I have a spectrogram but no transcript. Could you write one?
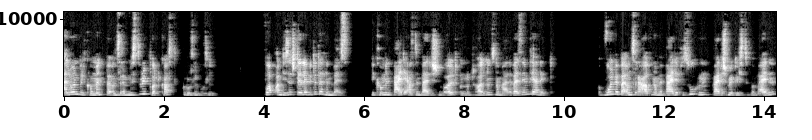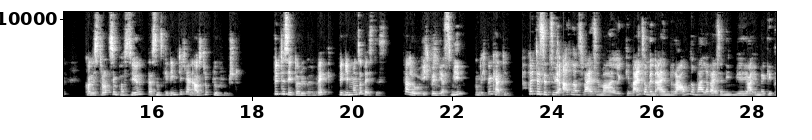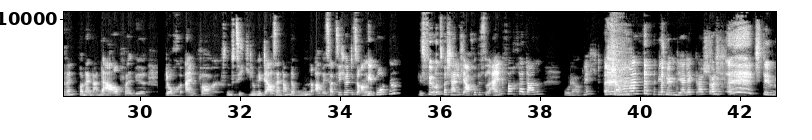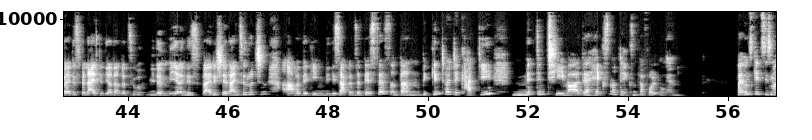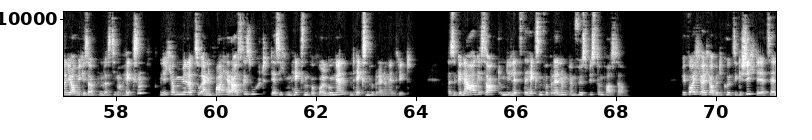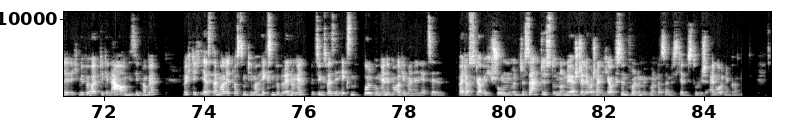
Hallo und willkommen bei unserem Mystery Podcast Gruselwusel. Vorab an dieser Stelle wieder der Hinweis. Wir kommen beide aus dem Bayerischen Wald und unterhalten uns normalerweise im Dialekt. Obwohl wir bei unserer Aufnahme beide versuchen, Bayerisch möglichst zu vermeiden, kann es trotzdem passieren, dass uns gelegentlich ein Ausdruck durchrutscht. Bitte seht darüber hinweg, wir geben unser Bestes. Hallo, ich bin Jasmin. Und ich bin Kathi. Heute sitzen wir ausnahmsweise mal gemeinsam in einem Raum. Normalerweise nehmen wir ja immer getrennt voneinander auf, weil wir doch einfach 50 Kilometer auseinander wohnen. Aber es hat sich heute so angeboten. Ist für uns wahrscheinlich auch ein bisschen einfacher dann, oder auch nicht. Schauen wir mal, wie es mit dem Dialekt ausschaut. Stimmt, weil das verleitet ja dann dazu, wieder mehr in das Bayerische reinzurutschen. Aber wir geben, wie gesagt, unser Bestes. Und dann beginnt heute Kathi mit dem Thema der Hexen und der Hexenverfolgungen. Bei uns geht es diesmal ja, wie gesagt, um das Thema Hexen. Und ich habe mir dazu einen Fall herausgesucht, der sich um Hexenverfolgungen und Hexenverbrennungen dreht. Also genauer gesagt um die letzte Hexenverbrennung im Fürstbistum Passau. Bevor ich euch aber die kurze Geschichte erzähle, die ich mir für heute genauer angesehen habe, möchte ich erst einmal etwas zum Thema Hexenverbrennungen bzw. Hexenverfolgungen im Allgemeinen erzählen. Weil das, glaube ich, schon interessant ist und an der Stelle wahrscheinlich auch sinnvoll, damit man das ein bisschen historisch einordnen kann.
